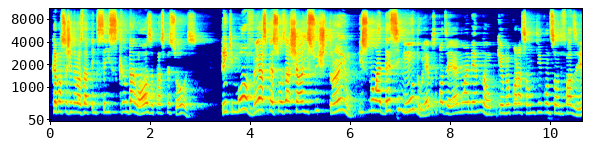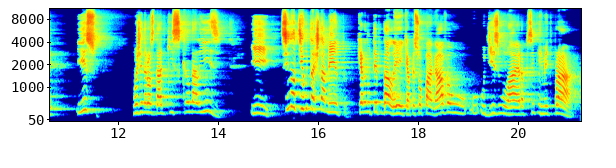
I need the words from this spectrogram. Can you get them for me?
Porque a nossa generosidade tem que ser escandalosa para as pessoas. Tem que mover as pessoas a achar isso estranho. Isso não é desse mundo. E aí você pode dizer, é, não é mesmo não, porque o meu coração não tinha condição de fazer isso. Uma generosidade que escandalize. E se no Antigo Testamento, que era no tempo da lei, que a pessoa pagava o, o, o dízimo lá, era simplesmente para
